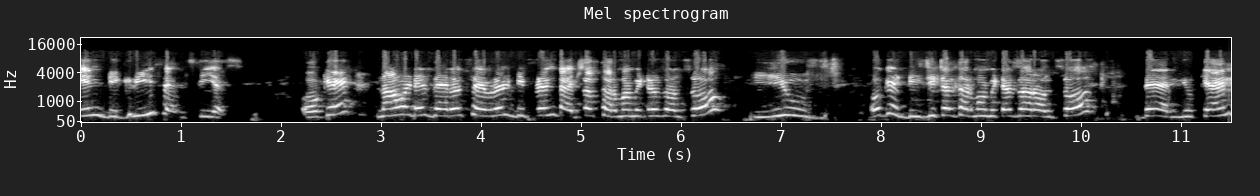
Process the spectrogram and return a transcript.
in degrees Celsius okay? Nowadays there are several different types of thermometers also used. Okay? Digital thermometers are also there. You can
